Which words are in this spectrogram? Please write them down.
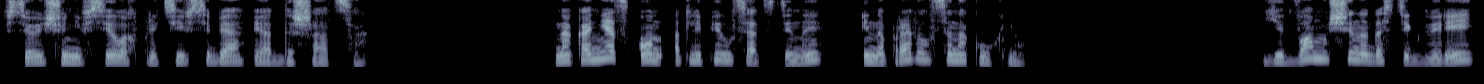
все еще не в силах прийти в себя и отдышаться. Наконец он отлепился от стены и направился на кухню. Едва мужчина достиг дверей,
